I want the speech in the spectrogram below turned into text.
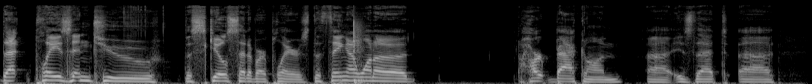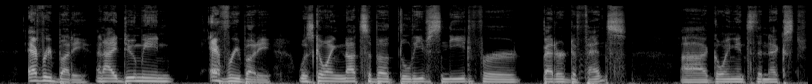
that plays into the skill set of our players. The thing I want to harp back on uh, is that uh, everybody, and I do mean everybody was going nuts about the Leafs' need for better defense uh, going into the next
